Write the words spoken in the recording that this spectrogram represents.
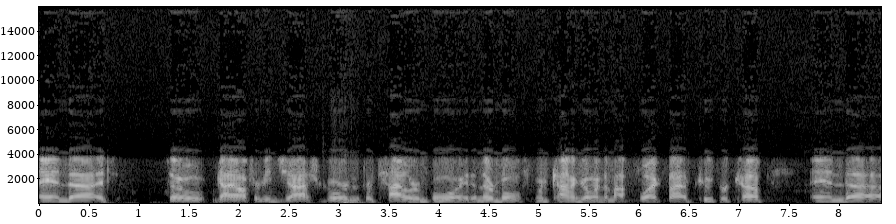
and uh, it's so guy offered me Josh Gordon for Tyler Boyd, and they're both would kind of go into my flex. I have Cooper Kupp and uh,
